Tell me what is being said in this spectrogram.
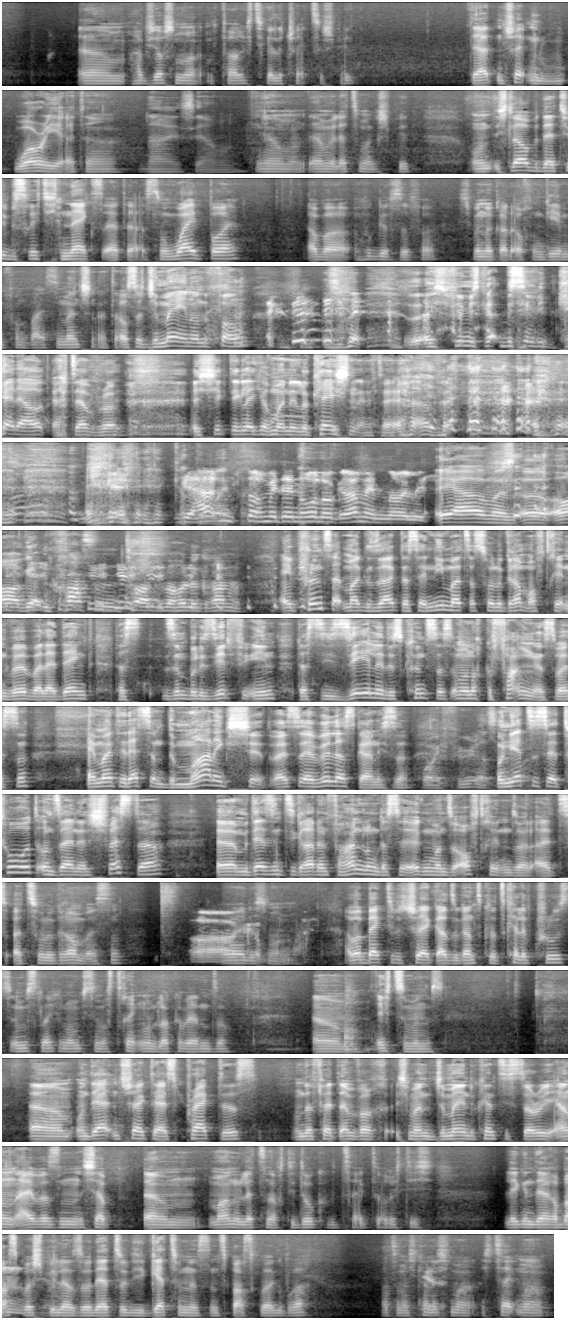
Ähm, Habe ich auch schon mal ein paar richtig geile Tracks gespielt. Der hat einen Track mit Warrior, Alter. Nice, ja, Mann. Ja, Mann, den haben wir letztes Mal gespielt. Und ich glaube, der Typ ist richtig next, Alter. Ist ein White Boy, aber who gives a fuck? Ich bin doch gerade auch umgeben von weißen Menschen, Alter. Außer Jermaine on the phone. ich fühle mich gerade ein bisschen wie Get Out, Alter, Bro. Ich schick dir gleich auch meine Location, Alter. Ja, aber, Wir hatten es doch mit den Hologrammen neulich. ja Mann. Oh, oh, wir hatten einen krassen Talk über Hologramme. Ey, Prince hat mal gesagt, dass er niemals als Hologramm auftreten will, weil er denkt, das symbolisiert für ihn, dass die Seele des Künstlers immer noch gefangen ist, weißt du? Er meinte, that's some demonic shit, weißt du? Er will das gar nicht so. Boah, ich fühle das. Und jetzt ist er tot und seine Schwester, äh, mit der sind sie gerade in Verhandlungen, dass er irgendwann so auftreten soll als, als Hologramm, weißt du? Oh, Aber, das. Mann. Aber back to the track, also ganz kurz, Caleb Cruz, wir müssen gleich noch ein bisschen was trinken und locker werden so. Ähm, ich zumindest. Ähm, und der hat einen Track, der heißt Practice. Und da fällt einfach, ich meine, Jermaine, du kennst die Story, Allen Iverson. Ich habe ähm, Manu letztens auch die Doku gezeigt, so richtig legendärer Basketballspieler, so, der hat so die Ghettoness ins Basketball gebracht. Warte mal, ich kann nicht mal, ich zeig mal,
